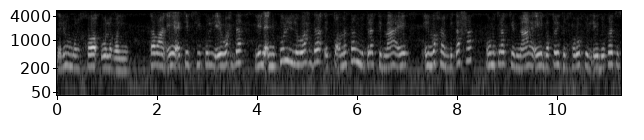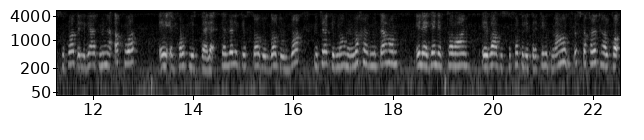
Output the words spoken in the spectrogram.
تليهم الخاء والغين طبعا إيه أكيد في كل إيه واحدة. ليه؟ لأن كل واحدة الطاء مثلا متركب معاها إيه المخرج بتاعها ومتركب معاها إيه بقية الحروف الايه بقية الصفات اللي جاءت منها أقوى إيه الحروف الاستعلاء. كذلك الصاد والضاد والظاء متركب معهم المخرج بتاعهم إلى جانب طبعا إيه بعض الصفات اللي تركبت معهم افتقدتها القاف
